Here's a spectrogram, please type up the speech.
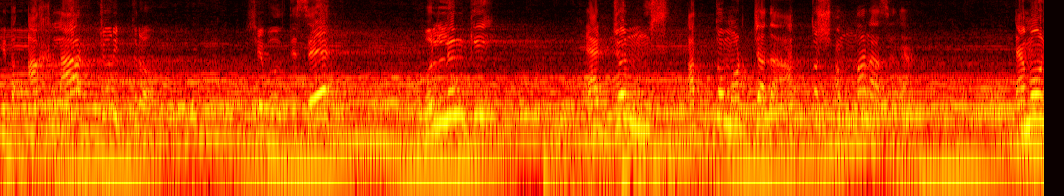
কিন্তু আখলাক চরিত্র। সে বলতেছে, বললেন কি, একজন আত্মমর্যাদা, আত্মসম্মান আছে যা এমন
